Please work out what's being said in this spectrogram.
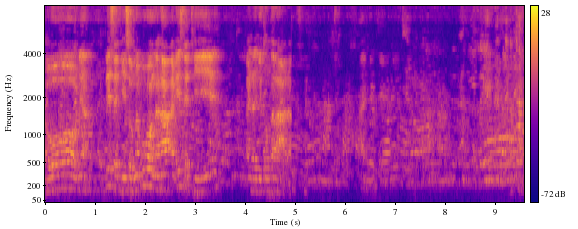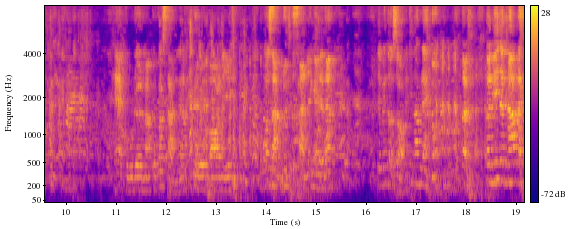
โอ้เนี่ยนี่เศรษฐีสวนมะม่วงนะครับอันนี้เศรษฐีอะไรอยู่ตรงตลาดอะแค่กูเดินมากูก็สั่นแล้วกูพรนี้กูก็สั่นมึงจะสั่นยังไงนะจะไปตรวจสอบที่นับแล้ว ตอนนี้จะนับแล้ว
